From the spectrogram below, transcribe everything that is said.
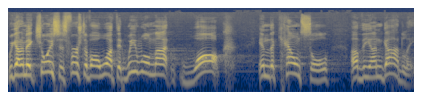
We got to make choices, first of all, what? That we will not walk in the counsel of the ungodly.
